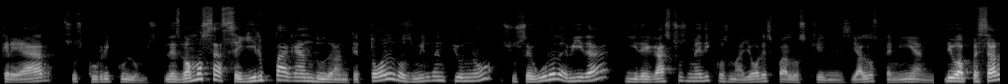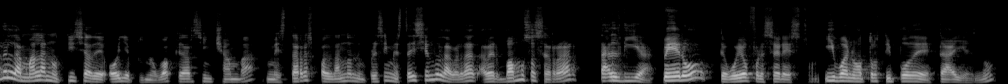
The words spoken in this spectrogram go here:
crear sus currículums. Les vamos a seguir pagando durante todo el 2021 su seguro de vida y de gastos médicos mayores para los quienes ya los tenían. Digo, a pesar de la mala noticia de, oye, pues me voy a quedar sin chamba, me está respaldando la empresa y me está diciendo la verdad. A ver, vamos a cerrar tal día, pero te voy a ofrecer esto. Y bueno, otro tipo de detalles, ¿no?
